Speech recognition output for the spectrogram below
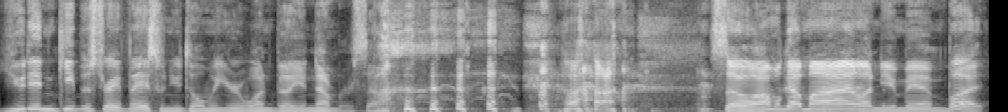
you didn't keep a straight face when you told me your one billion number, so so I'm got my eye on you, man. But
